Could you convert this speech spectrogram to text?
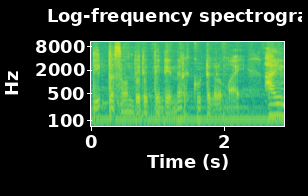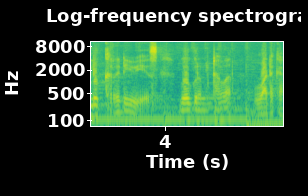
ദീപ്ത സൗന്ദര്യത്തിന്റെ നിറക്കൂട്ടുകളുമായി. High look ready wears Gokulam tower Vadakara.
